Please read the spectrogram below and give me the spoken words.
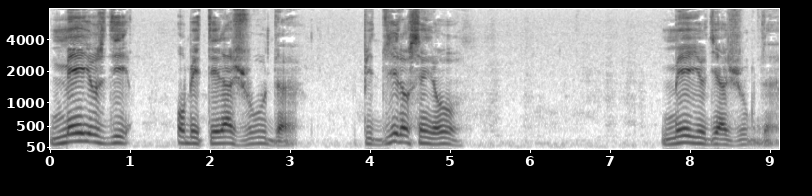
meios de obter ajuda, pedir ao Senhor meio de ajuda,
